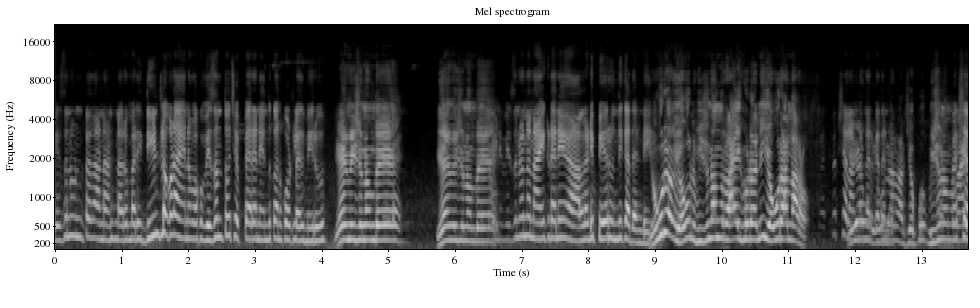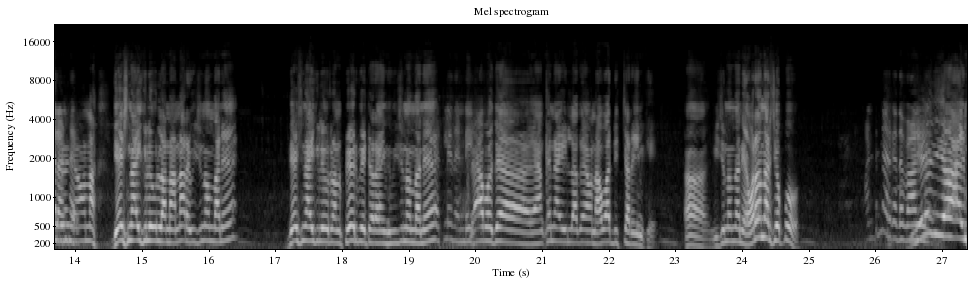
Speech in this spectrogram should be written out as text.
విజన్ ఉంటుంది అని అంటున్నారు. మరి దీంట్లో కూడా ఆయన ఒక విజన్తో చెప్పారని ఎందుకు అనుకోవట్లేదు మీరు? ఏం విజన్ ఉంది? ఏం విజన్ ఉంది? ఆయన విజన్ ఉన్న నాయకుడు అని ఆల్రెడీ పేరు ఉంది కదండి. ఎవరు ఎవరు విజన్ ఉంది రాయకూడదు అని ఎవరు అన్నారు? ప్రతిపక్షాలు అంటున్నారు కదండి. చెప్పు? విజన్ ఉన్న దేశ నాయకులు అన్నారు విజన్ ఉందని? దేశ నాయకులు ఎవరు అన్న పేరు పెట్టారు ఆయనకి విజన్ ఉందని. లేకపోతే వెంకయ్య లాగా ఏమైనా అవార్డు ఇచ్చారు ఈయనకి. విజన్ ఉందని ఎవరన్నారు చెప్పు. అంటున్నారు కదా వాళ్ళు. ఏది ఆయన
